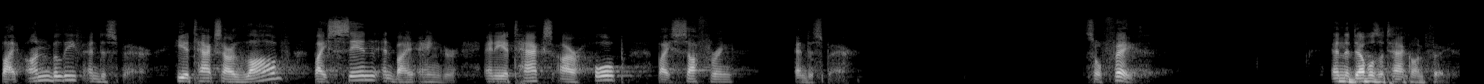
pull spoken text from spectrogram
by unbelief and despair. He attacks our love by sin and by anger. And he attacks our hope by suffering and despair. So faith. And the devil's attack on faith.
